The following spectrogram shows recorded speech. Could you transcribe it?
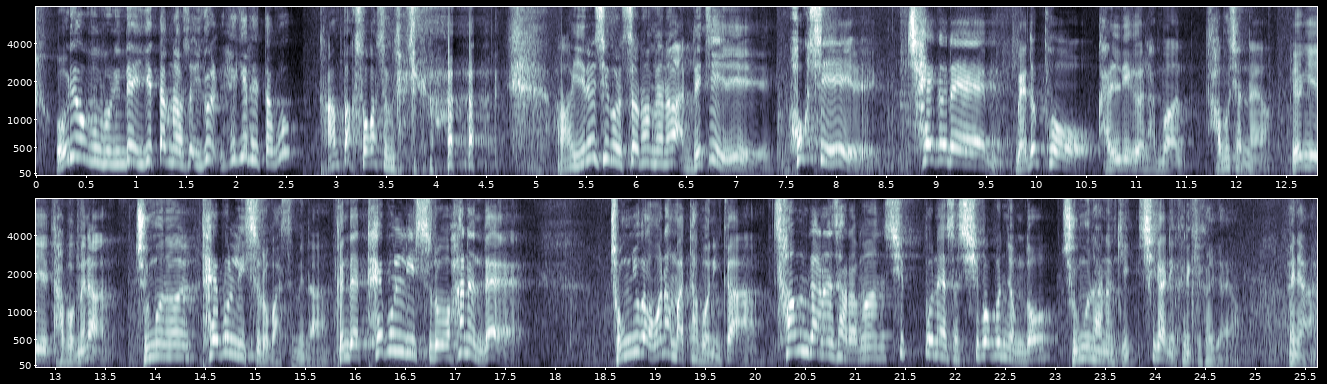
어려운 부분인데 이게 딱 나와서 이걸 해결했다고? 깜빡 속았습니다 제가. 아 이런 식으로 써놓으면 안 되지. 혹시 최근에 매도포 관리를 한번 가보셨나요? 여기 가보면 은 주문을 태블릿으로 받습니다. 근데 태블릿으로 하는데 종류가 워낙 많다 보니까 처음 가는 사람은 10분에서 15분 정도 주문하는 기- 시간이 그렇게 걸려요. 왜냐?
